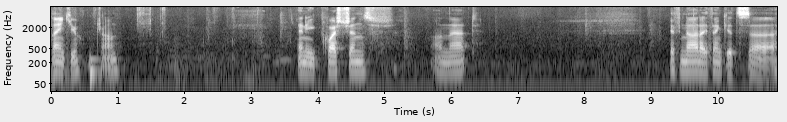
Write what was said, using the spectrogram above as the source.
Thank you, John. Any questions on that? If not, I think it's uh,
